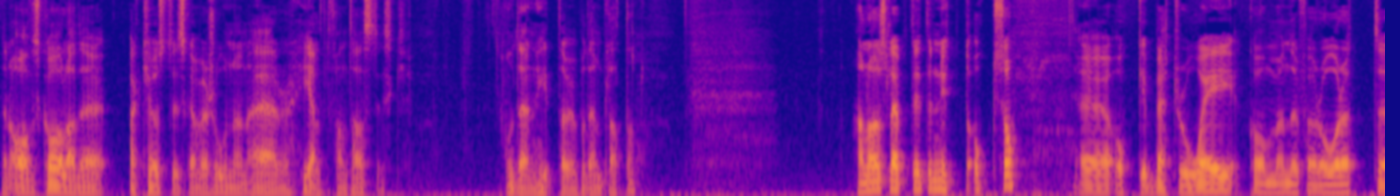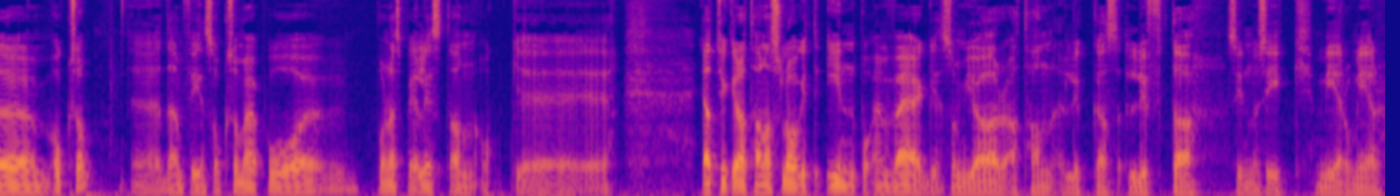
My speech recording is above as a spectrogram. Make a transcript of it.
Den avskalade akustiska versionen är helt fantastisk. Och den hittar vi på den plattan. Han har släppt lite nytt också. Eh, och Better Way kom under förra året eh, också. Eh, den finns också med på, på den här spellistan och jag tycker att han har slagit in på en väg som gör att han lyckas lyfta sin musik mer och mer.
